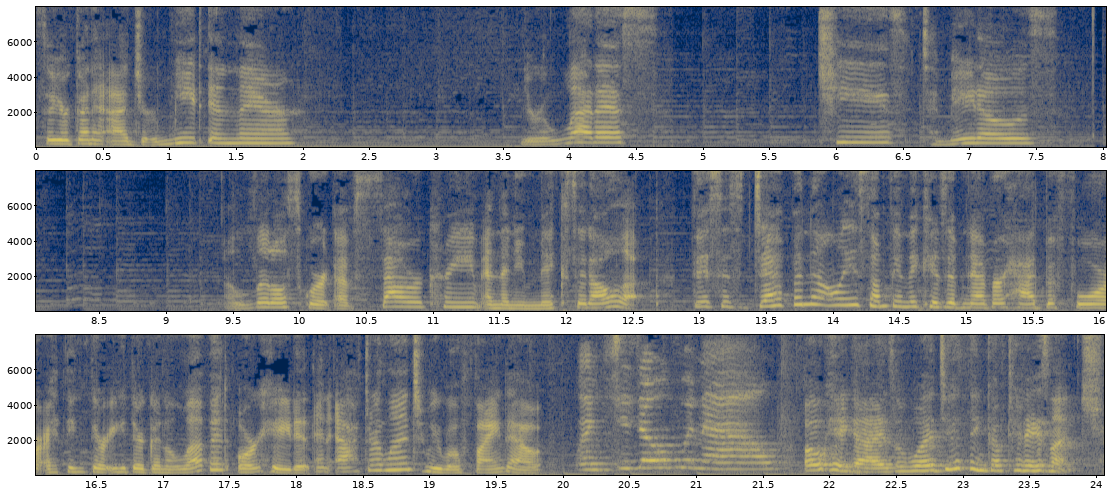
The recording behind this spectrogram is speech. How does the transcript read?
So you're going to add your meat in there, your lettuce, cheese, tomatoes, a little squirt of sour cream, and then you mix it all up. This is definitely something the kids have never had before. I think they're either gonna love it or hate it. And after lunch, we will find out. Lunch is over now. Okay, guys, what do you think of today's lunch?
